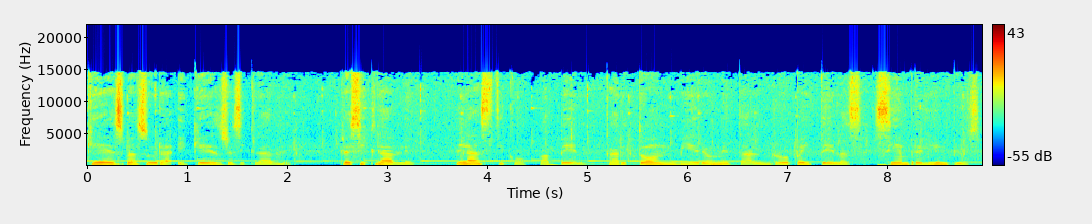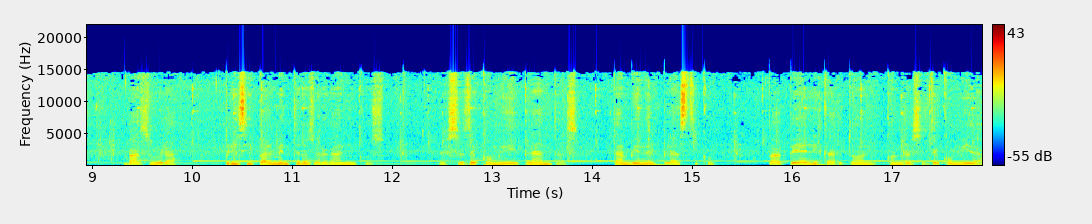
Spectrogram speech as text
qué es basura y qué es reciclable. Reciclable, plástico, papel, cartón, vidrio, metal, ropa y telas, siempre limpios. Basura, principalmente los orgánicos. Restos de comida y plantas, también el plástico. Papel y cartón con restos de comida,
